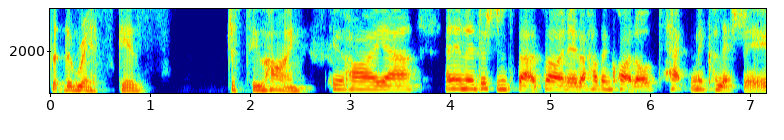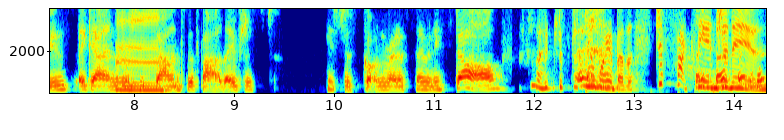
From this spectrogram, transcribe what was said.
that the risk is just too high too high yeah and in addition to that as well i know they're having quite a lot of technical issues again mm. which is mm. down to the fact that they've just he's just gotten rid of so many staff. No, just don't worry about that. Just sack the engineers.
